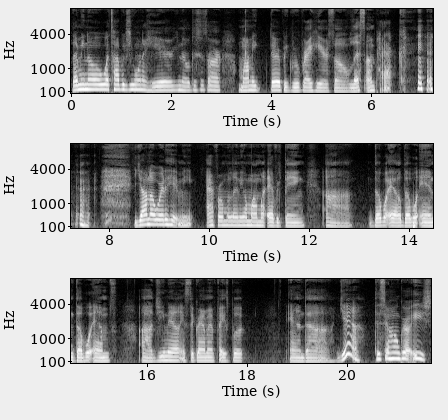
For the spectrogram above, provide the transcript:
Let me know what topics you want to hear. You know, this is our mommy therapy group right here. So let's unpack. Y'all know where to hit me. Afro Millennial Momma Everything. Uh, double L, double N, double M's. Uh, Gmail, Instagram, and Facebook. And uh, yeah, this your homegirl Ish.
